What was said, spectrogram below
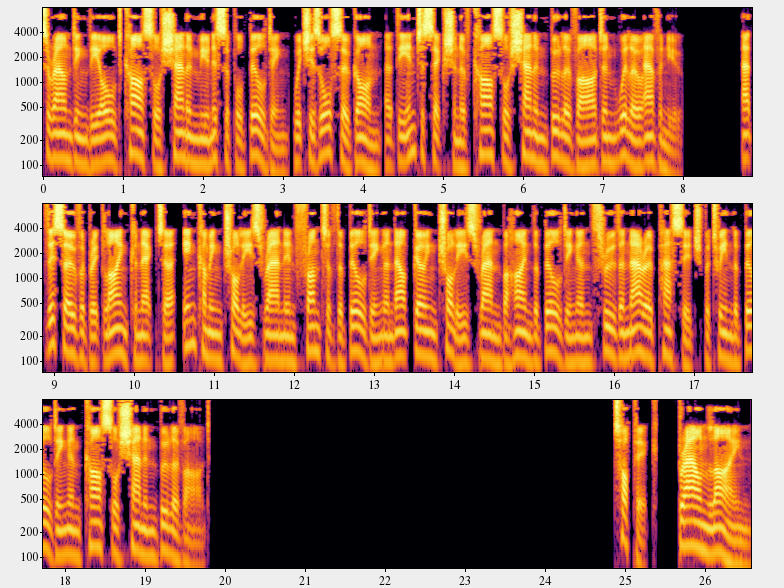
surrounding the old Castle Shannon Municipal Building which is also gone at the intersection of Castle Shannon Boulevard and Willow Avenue. At this Overbrook line connector, incoming trolleys ran in front of the building and outgoing trolleys ran behind the building and through the narrow passage between the building and Castle Shannon Boulevard. Brown Line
